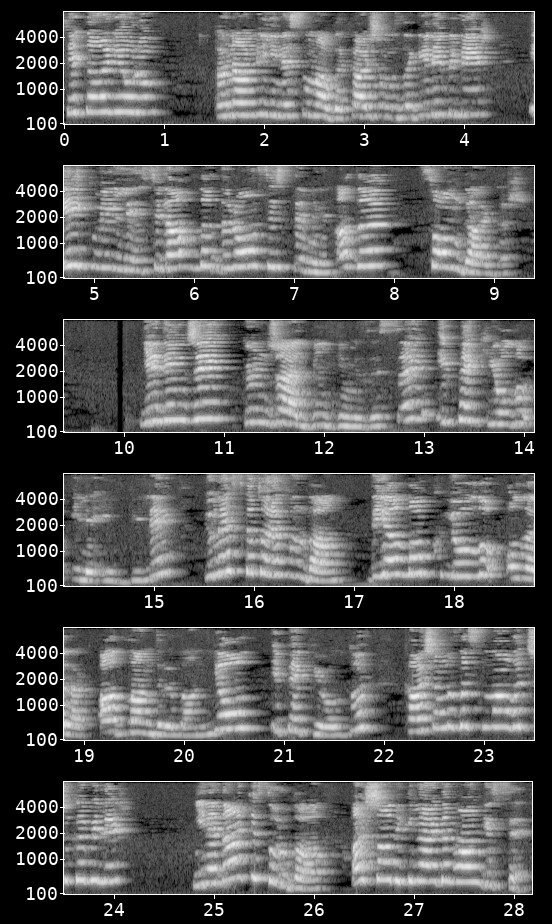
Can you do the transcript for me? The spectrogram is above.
Tekrarlıyorum. Önemli yine sınavda karşımıza gelebilir. İlk milli silahlı drone sisteminin adı Songar'dır. Yedinci güncel bilgimiz ise İpek yolu ile ilgili UNESCO tarafından diyalog yolu olarak adlandırılan yol İpek yoldur. Karşımıza sınavda çıkabilir. Yine der ki soruda aşağıdakilerden hangisi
